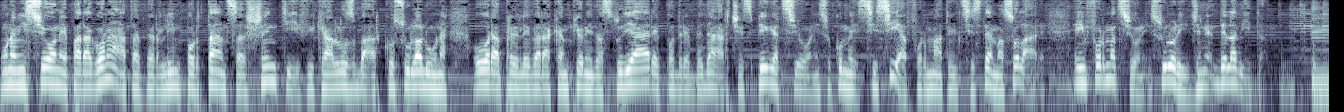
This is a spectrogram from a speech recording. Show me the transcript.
una missione paragonata per l'importanza scientifica allo sbarco sulla Luna. Ora preleverà campioni da studiare e potrebbe darci spiegazioni su come si sia formato il sistema solare e informazioni sull'origine della vita.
